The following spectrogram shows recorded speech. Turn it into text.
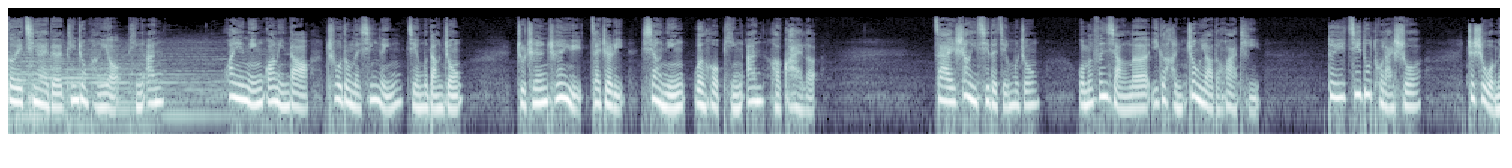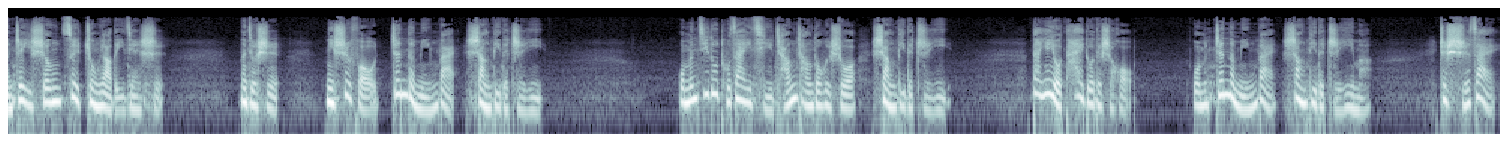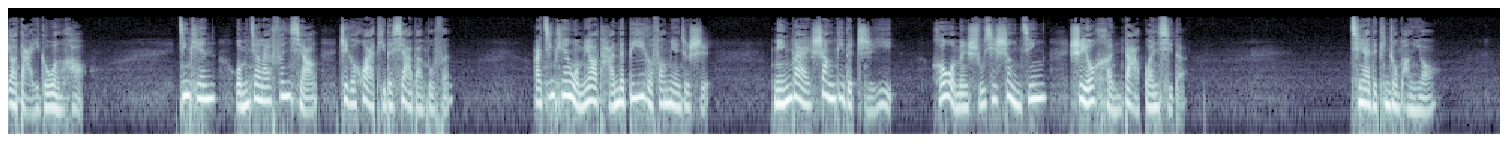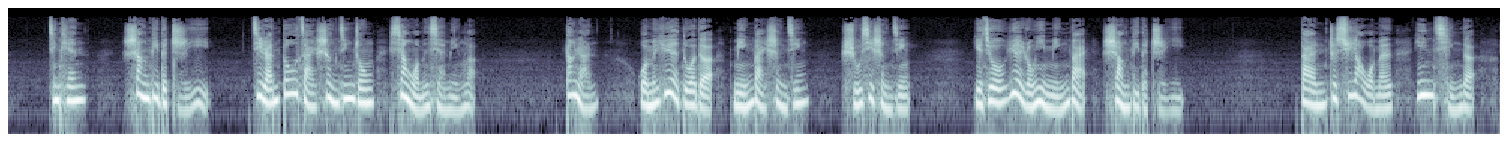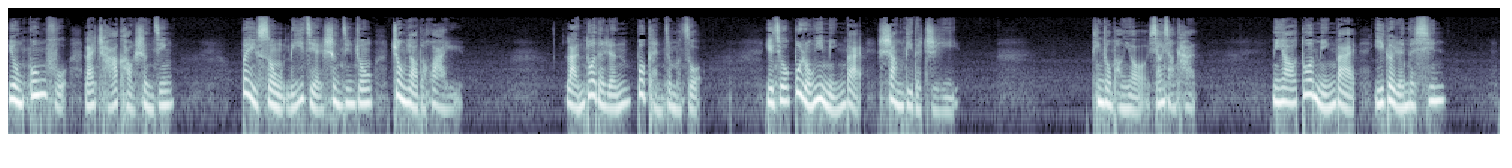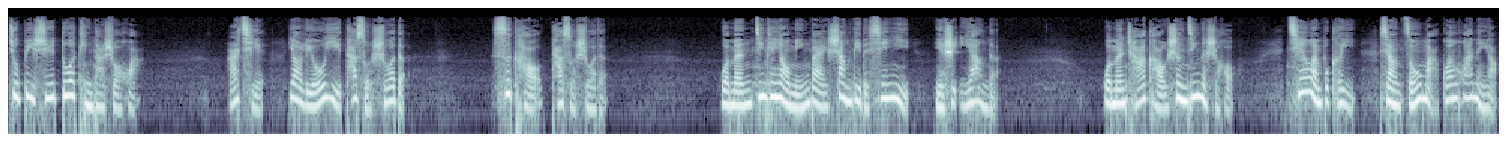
各位亲爱的听众朋友，平安！欢迎您光临到《触动的心灵》节目当中。主持人春雨在这里向您问候平安和快乐。在上一期的节目中，我们分享了一个很重要的话题。对于基督徒来说，这是我们这一生最重要的一件事，那就是你是否真的明白上帝的旨意。我们基督徒在一起常常都会说上帝的旨意，但也有太多的时候。我们真的明白上帝的旨意吗？这实在要打一个问号。今天我们将来分享这个话题的下半部分，而今天我们要谈的第一个方面就是明白上帝的旨意和我们熟悉圣经是有很大关系的。亲爱的听众朋友，今天上帝的旨意。既然都在圣经中向我们显明了，当然，我们越多的明白圣经、熟悉圣经，也就越容易明白上帝的旨意。但这需要我们殷勤的用功夫来查考圣经，背诵理解圣经中重要的话语。懒惰的人不肯这么做，也就不容易明白上帝的旨意。听众朋友，想想看，你要多明白一个人的心，就必须多听他说话，而且要留意他所说的，思考他所说的。我们今天要明白上帝的心意，也是一样的。我们查考圣经的时候，千万不可以像走马观花那样，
